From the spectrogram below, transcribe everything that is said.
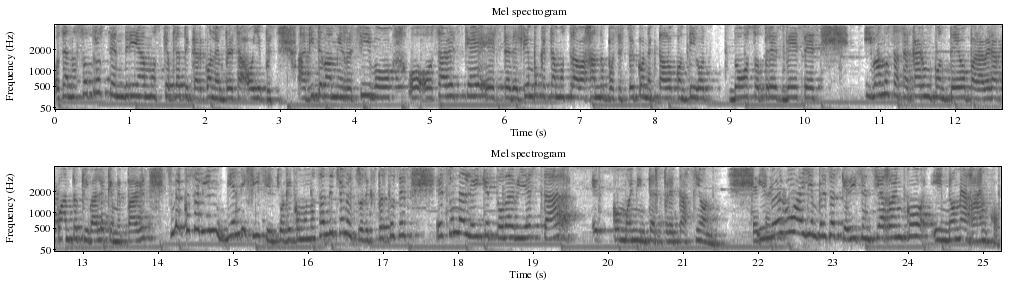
O sea, nosotros tendríamos que platicar con la empresa, oye, pues aquí te va mi recibo o, o sabes que este, del tiempo que estamos trabajando, pues estoy conectado contigo dos o tres veces y vamos a sacar un conteo para ver a cuánto equivale que me pagues. Es una cosa bien, bien difícil, porque como nos han dicho nuestros expertos, es, es una ley que todavía está eh, como en interpretación. Y luego hay empresas que dicen sí arranco y no me arranco.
